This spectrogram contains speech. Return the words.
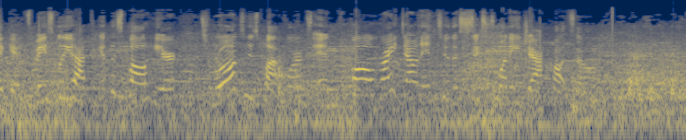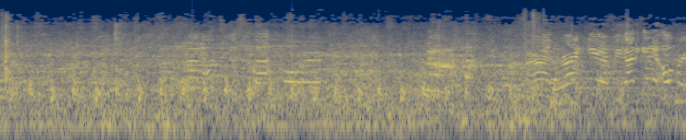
tickets. Basically, you have to get this ball here to roll onto these platforms and fall right down into the 620 jackpot zone. Right platform. Alright, right here. We gotta get it over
